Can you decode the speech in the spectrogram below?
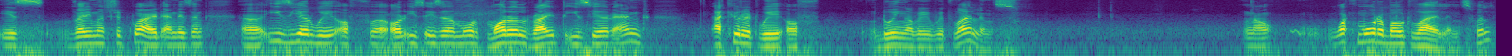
is very much required and is an uh, easier way of uh, or is, is a more moral right easier and accurate way of doing away with violence. Now, what more about violence? Well,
